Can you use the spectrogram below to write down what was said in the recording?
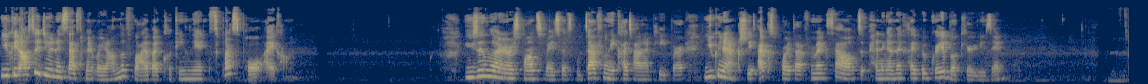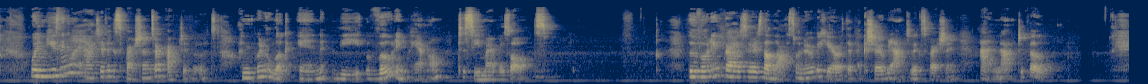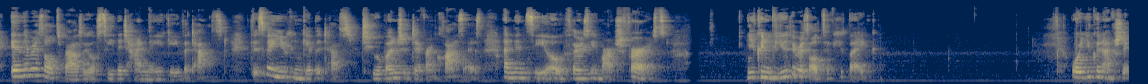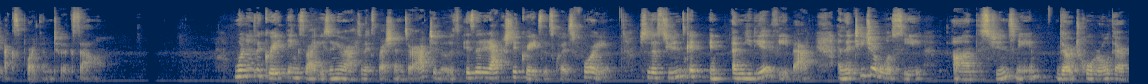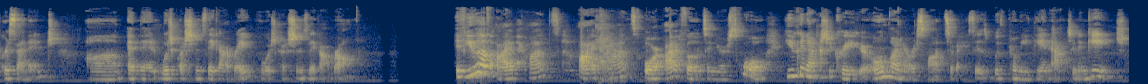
You can also do an assessment right on the fly by clicking the Express Poll icon. Using learner response devices will definitely cut down on paper. You can actually export that from Excel depending on the type of gradebook you're using. When using my ActivExpressions or ActiVotes, I'm going to look in the voting panel to see my results. The voting browser is the last one over here with a picture of an ActivExpression and an ActiVote. In the results browser, you'll see the time that you gave the test. This way you can give the test to a bunch of different classes and then see, oh, Thursday, March 1st. You can view the results if you'd like, or you can actually export them to Excel. One of the great things about using your ActivExpressions or ActiVotes is that it actually grades this quiz for you. So the students get immediate feedback and the teacher will see um, the student's name, their total, their percentage, um, and then which questions they got right or which questions they got wrong. If you have iPads, iPads, or iPhones in your school, you can actually create your own learner response devices with Promethean ActivEngage.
